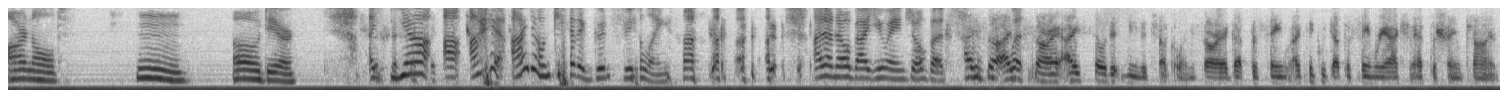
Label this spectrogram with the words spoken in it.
Arnold. Hmm. Oh dear. Uh, yeah, I, I I don't get a good feeling. I don't know about you, Angel, but I'm, so, I'm What- sorry. I so didn't mean to chuckle. I'm sorry. I got the same. I think we got the same reaction at the same time.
